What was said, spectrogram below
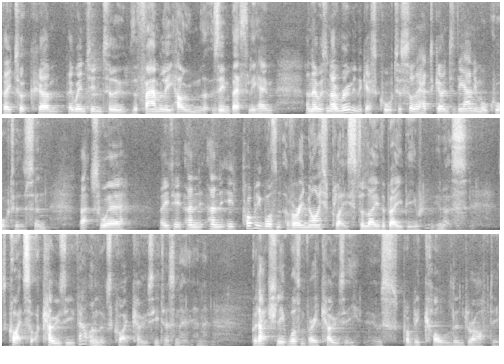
they took, um, they went into the family home that was in Bethlehem, and there was no room in the guest quarters, so they had to go into the animal quarters, and that's where they did. And, and it probably wasn't a very nice place to lay the baby. You know, it's, it's quite sort of cosy. That one looks quite cosy, doesn't it? You know? But actually, it wasn't very cosy. It was probably cold and drafty.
